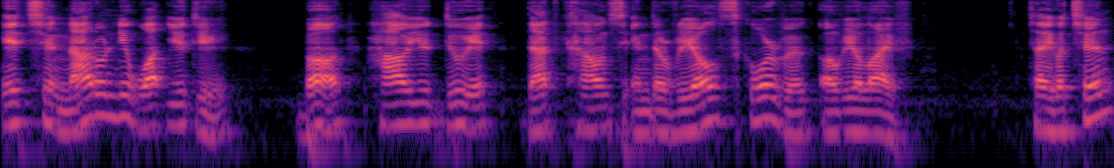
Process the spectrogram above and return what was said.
It's not only what you do, but how you do it that counts in the real scorebook of your life. 자, 이것은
